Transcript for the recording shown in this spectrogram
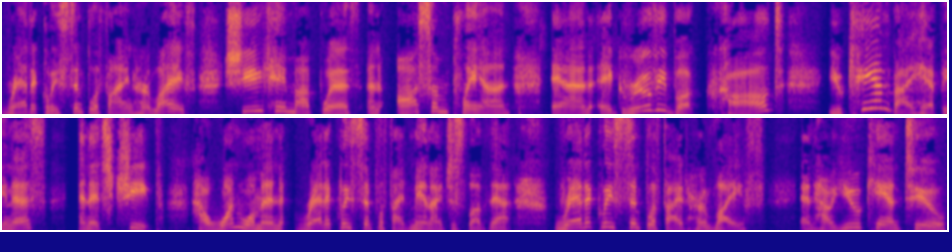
radically simplifying her life, she came up with an awesome plan and a groovy book called You Can Buy Happiness and It's Cheap. How one woman radically simplified, man, I just love that, radically simplified her life and how you can too.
